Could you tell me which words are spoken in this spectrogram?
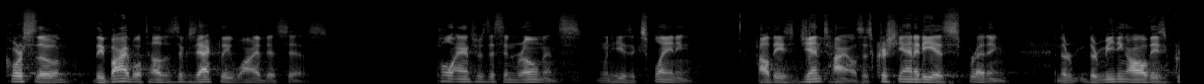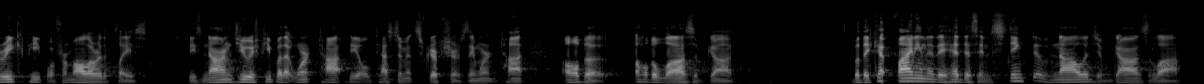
Of course, though, the Bible tells us exactly why this is. Paul answers this in Romans when he is explaining how these Gentiles, as Christianity is spreading, and they're, they're meeting all these Greek people from all over the place, these non Jewish people that weren't taught the Old Testament scriptures. They weren't taught all the, all the laws of God. But they kept finding that they had this instinctive knowledge of God's law.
